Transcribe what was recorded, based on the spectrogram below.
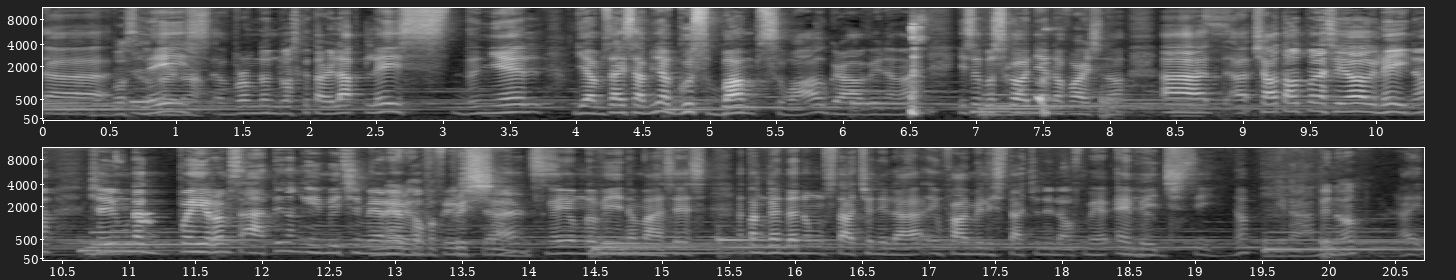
uh, Bosco Lace, uh, from Don Bosco Tarlac, Lace, Daniel, Giamsay, sabi niya, goosebumps. Wow, grabe naman. He's a Bosconian of ours, no? Uh, uh, shout out pala sa'yo, Lay, no? Siya yung nagpahiram sa atin ng image ni Mary, Mary of, of Christians, Christians ngayong Novena Masses. At ang ganda nung statue nila, yung family statue nila of MHC, no? Grabe, no? Right.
